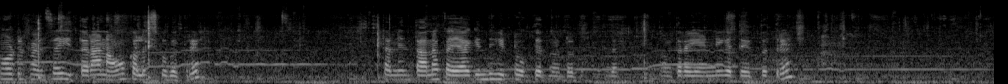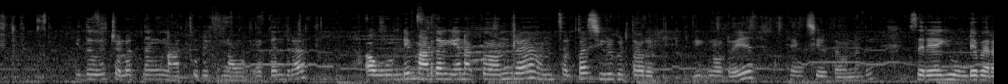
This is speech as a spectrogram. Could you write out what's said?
ನೋಡ್ರಿ ಫ್ರೆಂಡ್ಸ ಈ ಥರ ನಾವು ಕಲಿಸ್ಕೋಬೇಕ್ರಿ. ತನ್ನಿಂದ ತಾನ ಕೈಯಾಗಿಂದ ಹಿಟ್ಟು ಹೋಗ್ತೈತೆ ನೋಡ್ರಿ ಒಂಥರ ಎಣ್ಣೆಗತ್ತೆ ಇರ್ತೈತ್ರಿ. ಇದು ಚಲೋತ್ನಂಗೆ ನಾದ್ಕೋಬೇಕು ನಾವು. ಯಾಕಂದ್ರೆ ಆ ಉಂಡೆ ಮಾಡಿದಾಗ ಏನಾಗ್ತಾವ ಅಂದ್ರೆ ಒಂದು ಸ್ವಲ್ಪ ಸೀಳು ಬಿಡ್ತಾವ್ರಿ ಈಗ ನೋಡ್ರಿ ಹೆಂಗೆ ಸೀಳ್ತಾವ ಅನ್ನೋದು. ಸರಿಯಾಗಿ ಉಂಡೆ ಬರ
